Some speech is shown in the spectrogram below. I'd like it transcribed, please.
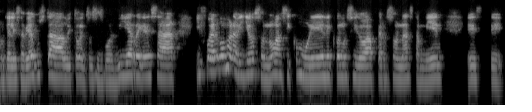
porque les había gustado y todo, entonces volví a regresar y fue algo maravilloso, ¿no? Así como él, he conocido a personas también, este,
